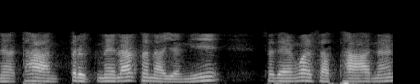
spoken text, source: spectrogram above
นะถ้านตรึกในลักษณะอย่างนี้ แสดงว่าศรัทธานั้น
